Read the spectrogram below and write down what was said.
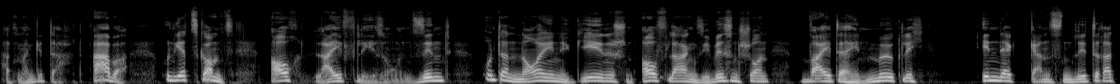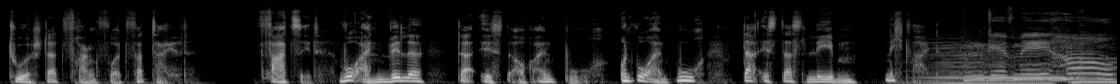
hat man gedacht. Aber, und jetzt kommt's, auch Live-Lesungen sind unter neuen hygienischen Auflagen, Sie wissen schon, weiterhin möglich, in der ganzen Literaturstadt Frankfurt verteilt. Fazit. Wo ein Wille, da ist auch ein Buch. Und wo ein Buch, da ist das Leben nicht weit. Give me hope,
